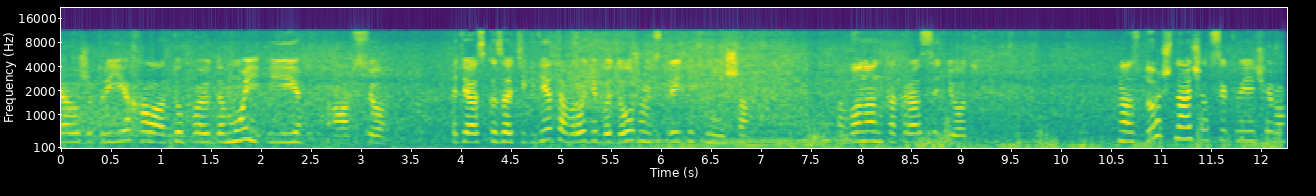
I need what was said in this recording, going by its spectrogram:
Я уже приехала, топаю домой и... А, все. Хотела сказать, и где-то вроде бы должен встретить Миша. Вон он как раз идет. У нас дождь начался к вечеру.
